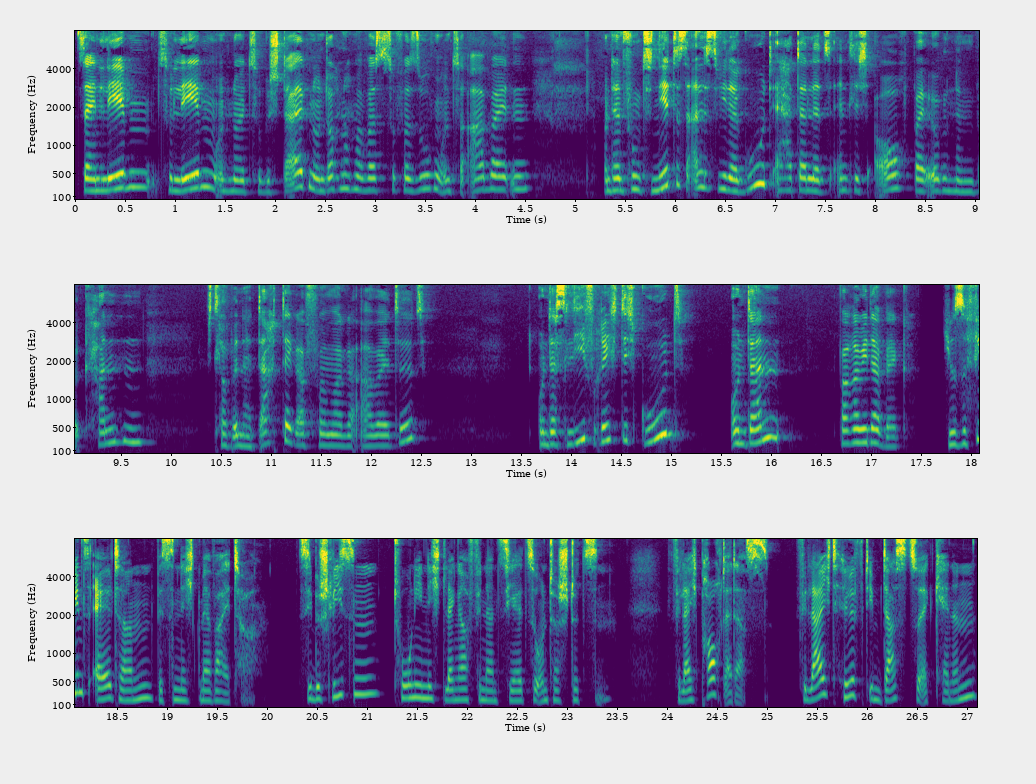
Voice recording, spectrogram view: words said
sein Leben zu leben und neu zu gestalten und doch nochmal was zu versuchen und zu arbeiten. Und dann funktioniert das alles wieder gut. Er hat dann letztendlich auch bei irgendeinem Bekannten, ich glaube, in einer Dachdeckerfirma gearbeitet und das lief richtig gut und dann war er wieder weg. Josephines Eltern wissen nicht mehr weiter. Sie beschließen, Toni nicht länger finanziell zu unterstützen. Vielleicht braucht er das. Vielleicht hilft ihm das zu erkennen,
